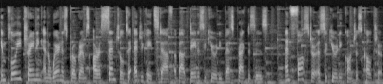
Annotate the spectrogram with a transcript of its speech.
Employee training and awareness programs are essential to educate staff about data security best practices and foster a security-conscious culture.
